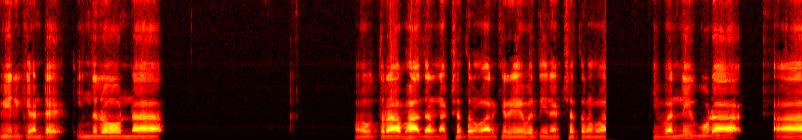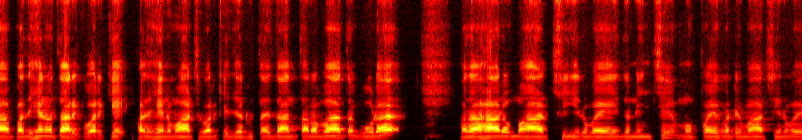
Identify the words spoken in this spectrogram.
వీరికి అంటే ఇందులో ఉన్న ఉత్తరాభాద్ర నక్షత్రం వారికి రేవతి నక్షత్రం వారికి ఇవన్నీ కూడా ఆ, పదిహేనో తారీఖు వరకే పదిహేను మార్చి వరకే జరుగుతాయి. దాని తర్వాత కూడా పదహారు మార్చి ఇరవై ఐదు నుంచి ముప్పై ఒకటి మార్చి ఇరవై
